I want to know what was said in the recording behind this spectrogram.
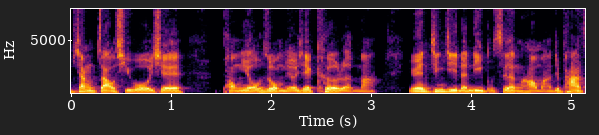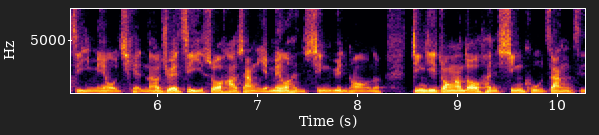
像早期我有一些朋友，或是我们有一些客人嘛。因为经济能力不是很好嘛，就怕自己没有钱，然后觉得自己说好像也没有很幸运哦，那经济状况都很辛苦这样子，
